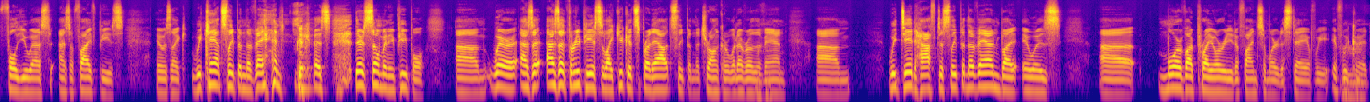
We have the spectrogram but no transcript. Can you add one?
full US as a five piece, it was like, we can't sleep in the van because there's so many people. Um, where as a as a three piece, like you could spread out, sleep in the trunk or whatever of the van. Um, we did have to sleep in the van, but it was uh, more of a priority to find somewhere to stay if we if we could.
